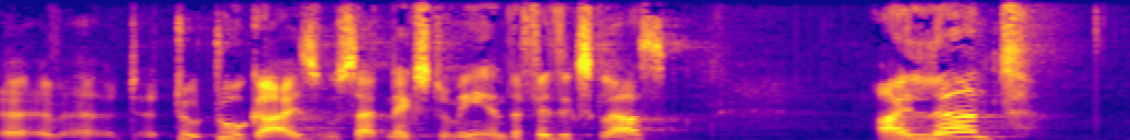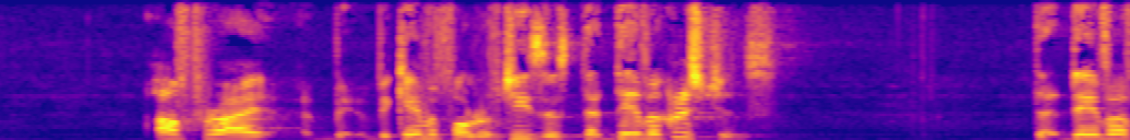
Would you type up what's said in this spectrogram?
uh, uh, uh, two, two guys who sat next to me in the physics class. I learned after I became a follower of Jesus that they were Christians. That they were,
